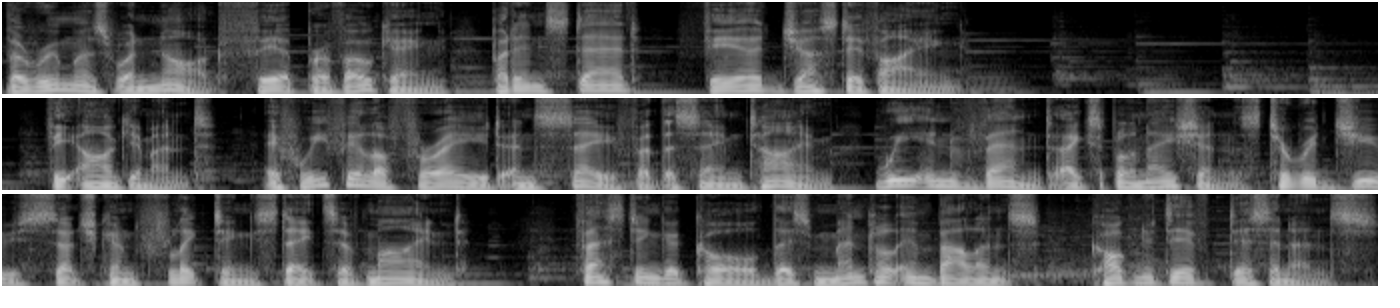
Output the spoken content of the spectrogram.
The rumors were not fear-provoking, but instead fear-justifying. The argument, if we feel afraid and safe at the same time, we invent explanations to reduce such conflicting states of mind. Festinger called this mental imbalance cognitive dissonance.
